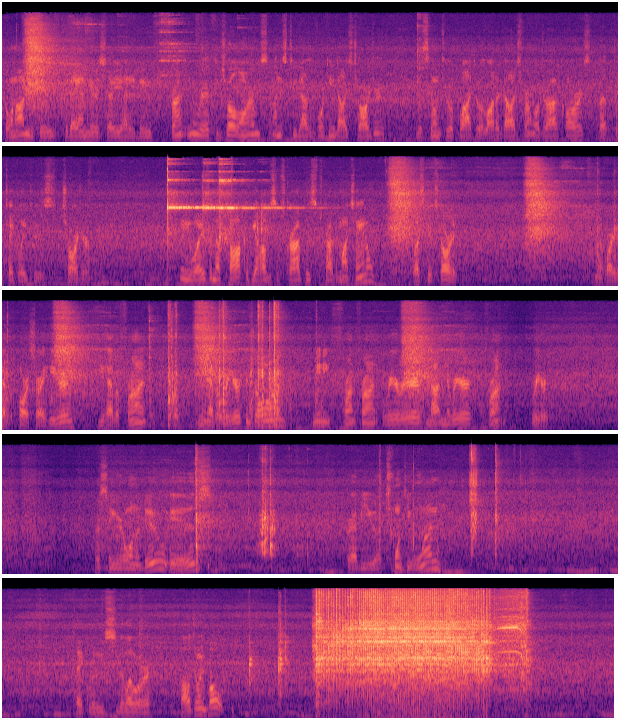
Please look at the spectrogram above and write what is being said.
What's going on YouTube? Today I'm here to show you how to do front and rear control arms on this 2014 Dodge Charger. This is going to apply to a lot of Dodge front wheel drive cars, but particularly to this Charger. Anyways, enough talk. If y'all haven't subscribed, please subscribe to my channel. Let's get started. I've already got the parts right here. You have a front, you have a rear control arm, meaning front, front, rear, rear, not in the rear, front, rear. First thing you're going to want to do is grab you a 21, take loose your lower ball joint bolt.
